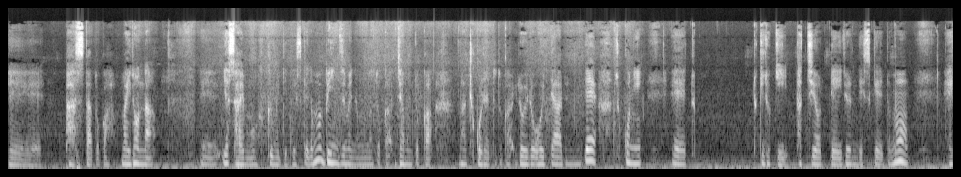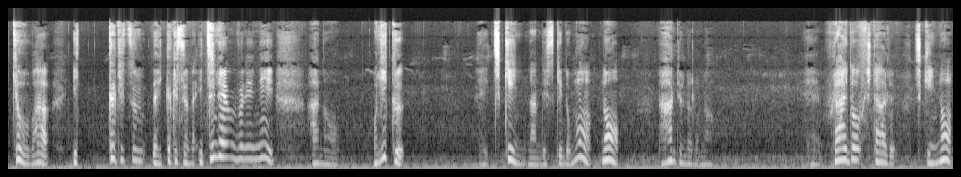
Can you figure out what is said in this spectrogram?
えー、パスタとか、まあ、いろんな、え野菜も含めてですけども瓶詰めのものとかジャムとか、まあ、チョコレートとかいろいろ置いてあるのでそこに、え時々立ち寄っているんですけれどもえ今日は1ヶ月、1ヶ月じゃない、1年ぶりに、あの、お肉、えチキンなんですけども、の、なんて言うんだろうな、え、フライドしてあるチキンの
